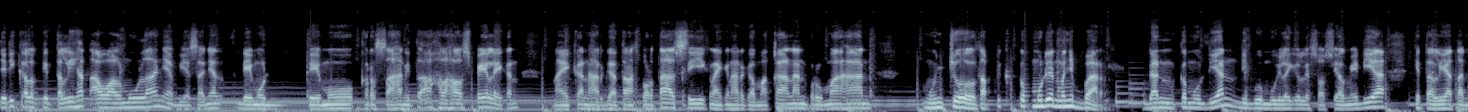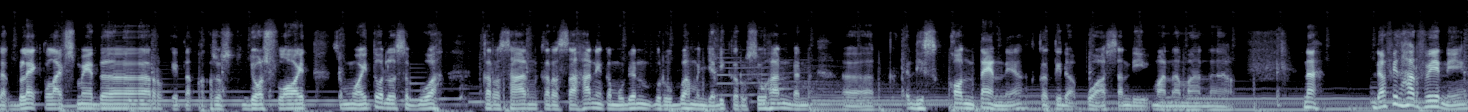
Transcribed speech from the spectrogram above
Jadi kalau kita lihat awal mulanya biasanya demo-demo keresahan itu hal-hal sepele kan, naikkan harga transportasi, kenaikan harga makanan, perumahan muncul. Tapi kemudian menyebar. Dan kemudian dibumbui lagi oleh sosial media. Kita lihat ada Black Lives Matter kita kasus George Floyd. Semua itu adalah sebuah keresahan-keresahan yang kemudian berubah menjadi kerusuhan dan uh, diskonten ya ketidakpuasan di mana-mana. Nah, David Harvey ini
